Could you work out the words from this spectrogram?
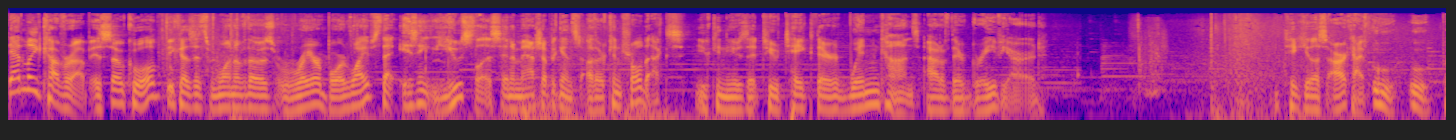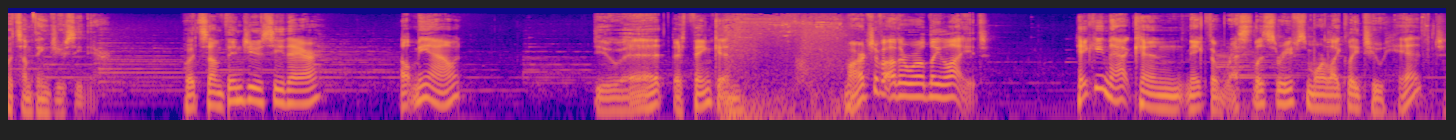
Deadly Cover Up is so cool because it's one of those rare board wipes that isn't useless in a matchup against other control decks. You can use it to take their win cons out of their graveyard. Meticulous Archive. Ooh, ooh, put something juicy there. Put something juicy there. Help me out. Do it. They're thinking. March of Otherworldly Light. Taking that can make the Restless Reefs more likely to hit.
